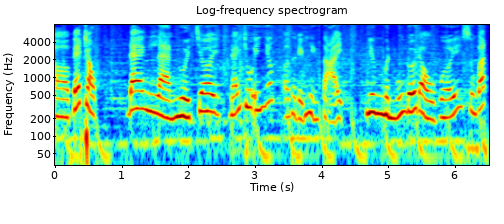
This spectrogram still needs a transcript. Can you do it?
uh, bé Trọc đang là người chơi đáng chú ý nhất ở thời điểm hiện tại nhưng mình muốn đối đầu với Xuân Bách.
